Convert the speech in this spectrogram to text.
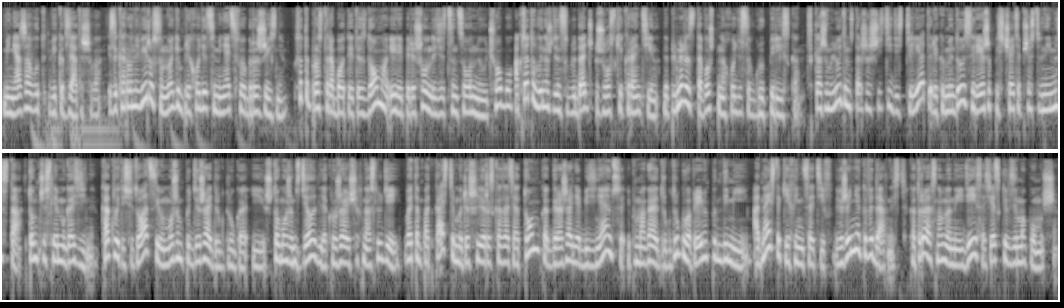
Меня зовут Вика Взятышева. Из-за коронавируса многим приходится менять свой образ жизни. Кто-то просто работает из дома или перешел на дистанционную учебу, а кто-то вынужден соблюдать жесткий карантин, например, из-за того, что находится в группе риска. Скажем, людям старше 60 лет рекомендуется реже посещать общественные места, в том числе магазины. Как в этой ситуации мы можем поддержать друг друга и что можем сделать для окружающих нас людей? В этом подкасте мы решили рассказать о том, как горожане объединяются и помогают друг другу во время пандемии. Одна из таких инициатив – движение «Ковидарность», которое основано на идее соседской взаимопомощи.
